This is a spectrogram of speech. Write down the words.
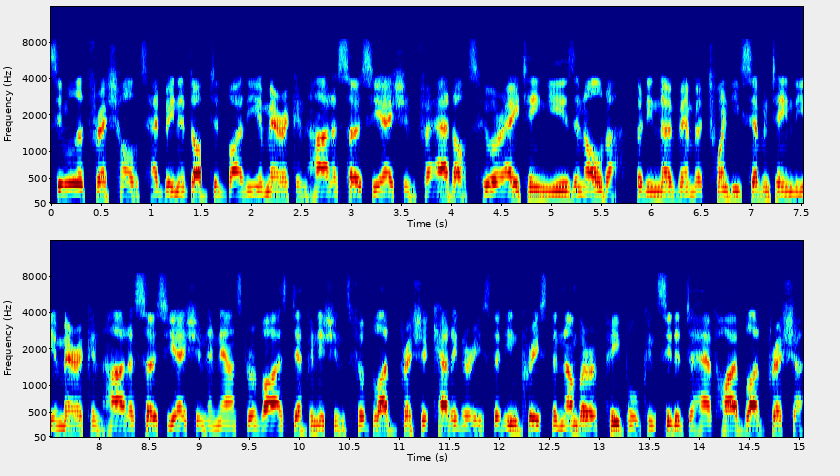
Similar thresholds had been adopted by the American Heart Association for adults who are 18 years and older, but in November 2017 the American Heart Association announced revised definitions for blood pressure categories that increased the number of people considered to have high blood pressure.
